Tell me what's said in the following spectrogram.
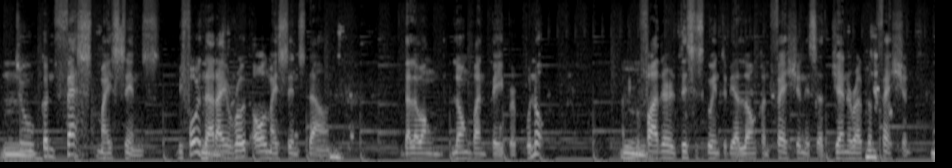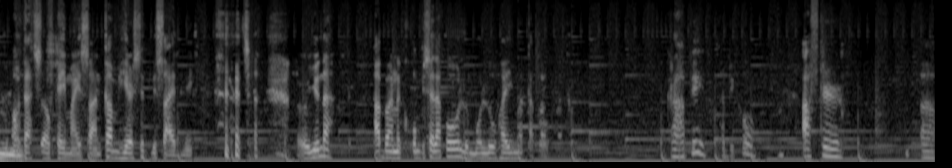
Hmm. to confess my sins. Before that, Mm. I wrote all my sins down. Dalawang long bond paper, puno. Hmm. Father, this is going to be a long confession. It's a general confession. Hmm. Oh, that's okay, my son. Come here, sit beside me. so, yun na. Habang nagkukumpisal ako, lumuluhay mata ko. Grabe, sabi ko. After, uh,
